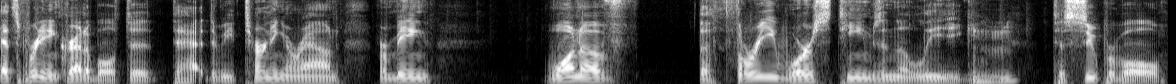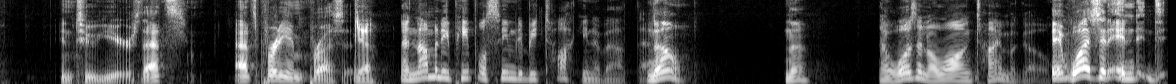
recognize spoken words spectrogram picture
it's pretty incredible to to, ha- to be turning around from being one of the three worst teams in the league Mhm. to Super Bowl in two years. That's that's pretty impressive. Yeah. And not many people seem to be talking about that. No, no, That wasn't a long time ago. it wasn't. And it-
